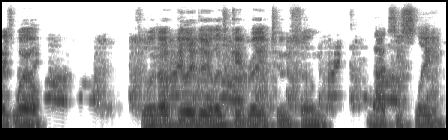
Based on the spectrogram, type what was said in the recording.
as well. So enough dilly dilly, let's get right into some Nazi slaying.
